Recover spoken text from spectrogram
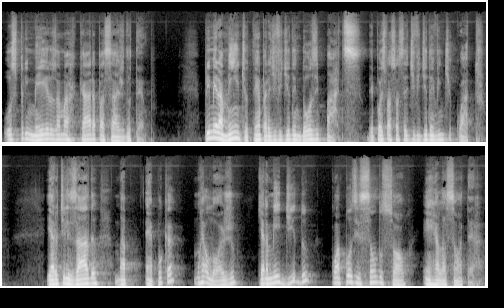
os primeiros a marcar a passagem do tempo. Primeiramente, o tempo era dividido em 12 partes, depois passou a ser dividido em 24. E era utilizado, na época, um relógio que era medido com a posição do Sol em relação à Terra.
